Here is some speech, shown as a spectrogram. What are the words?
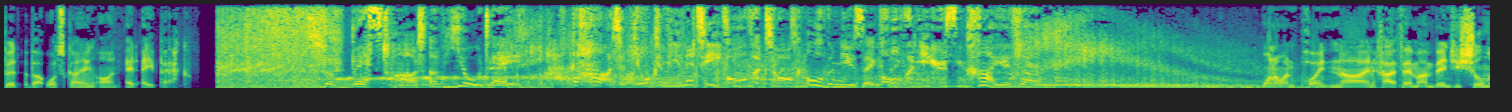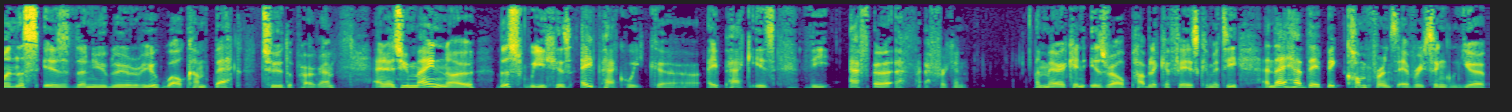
bit about what's going on at AIPAC. The best part of your day. At the heart of your community. All the talk. All the music. All the news. Chai FM. 101.9 Chai FM. I'm Benji Shulman. This is the New Blue Review. Welcome back to the program. And as you may know, this week is AIPAC week. Uh, AIPAC is the Af- uh, African American Israel Public Affairs Committee, and they have their big conference every single year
